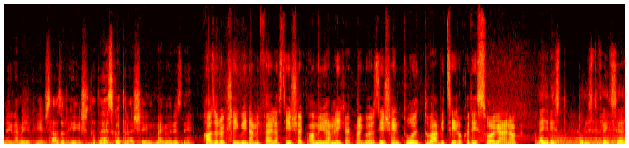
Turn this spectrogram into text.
még reméljük évszázadokig is. Tehát ez kötelességünk megőrizni. Az örökségvédelmi fejlesztések a műemlékek megőrzésén túl további célokat is szolgálnak. Egyrészt turisztikai cél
